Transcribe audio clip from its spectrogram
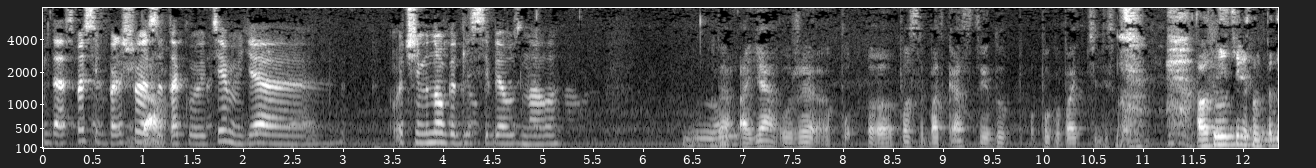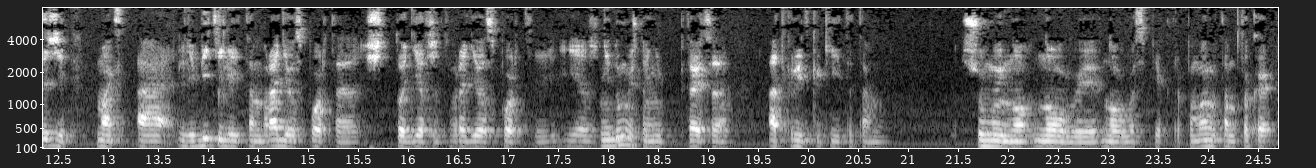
Да, спасибо большое да. за такую тему. Я очень много для себя узнала. Ну... Да, а я уже э, после подкаста иду покупать телескоп. А вот мне интересно, подожди, Макс, а любителей там радиоспорта что держат в радиоспорте? Я же не думаю, что они пытаются открыть какие-то там шумы новые, нового спектра. По-моему, там только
